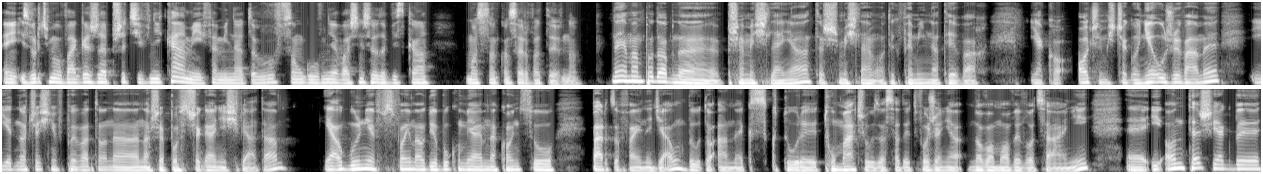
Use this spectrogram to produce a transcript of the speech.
I zwróćmy uwagę, że przeciwnikami feminatywów są głównie właśnie środowiska mocno konserwatywne. No ja mam podobne przemyślenia, też myślałem o tych feminatywach jako o czymś, czego nie używamy i jednocześnie wpływa to na nasze postrzeganie świata. Ja ogólnie w swoim audiobooku miałem na końcu bardzo fajny dział. Był to aneks, który tłumaczył zasady tworzenia nowomowy w oceanii e, i on też jakby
